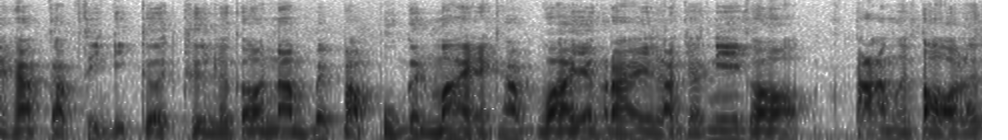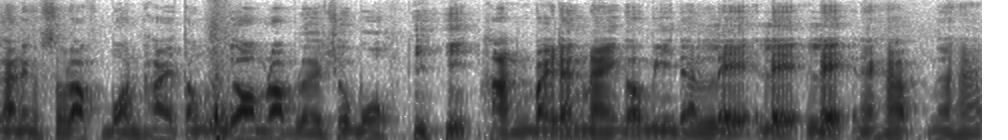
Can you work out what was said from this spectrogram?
นะครับกับสิ่งที่เกิดขึ้นแล้วก็นำไปปรับปรุงกันใหม่นะครับว่าอย่างไรหลังจากนี้ก็ ตามกันต่อแล้วกันสำหรับบอลไทยต้องยอมรับเลยชั่วโมงนี้หันไปทางไหนก็มีแต่เละเละเละนะครับนะฮะ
